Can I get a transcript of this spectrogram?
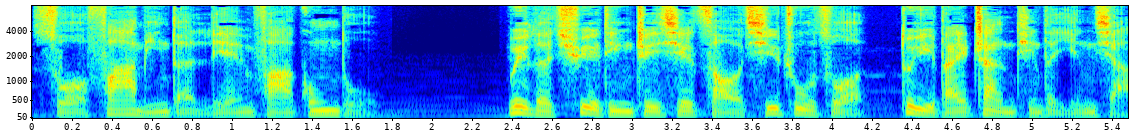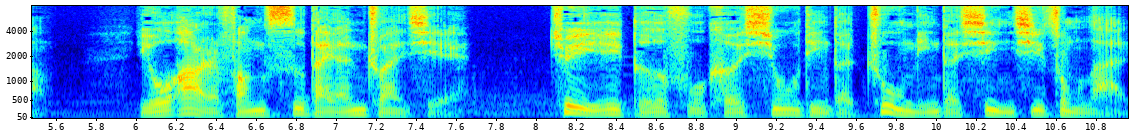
所发明的连发弓弩。为了确定这些早期著作对拜占庭的影响，由阿尔方斯·戴恩撰写。J.A. 德福克修订的著名的信息纵览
